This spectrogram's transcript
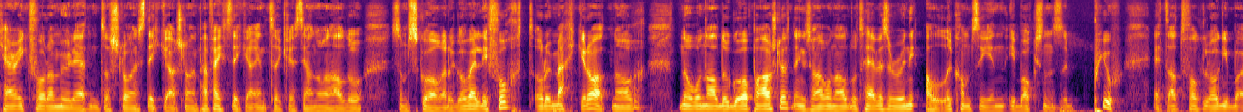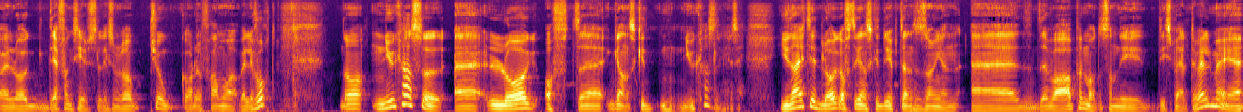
Carrick får da muligheten til å slå en stikker, slå en perfekt stikker inn til Cristiano Ronaldo, som skårer. Det går veldig fort, og du merker da at når, når Ronaldo går på avslutning, så har Ronaldo, TV så Rooney alle kommet seg inn i boksen. Så pju, etter at folk lå, lå defensivt, så liksom så pju, går det framover veldig fort. Nå, Newcastle eh, lå ofte ganske Newcastle, kan jeg si. United lå ofte ganske dypt denne sesongen. Eh, det var på en måte sånn de, de spilte veldig mye,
